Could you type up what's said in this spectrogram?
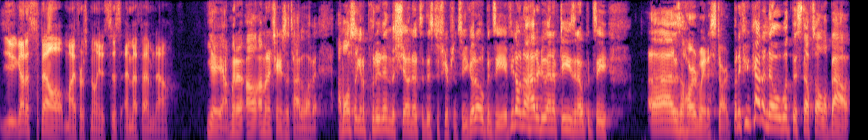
You got to spell My First Million. It's just MFM now. Yeah, yeah. I'm gonna i am gonna change the title of it. I'm also gonna put it in the show notes of this description. So you go to OpenSea. If you don't know how to do NFTs and OpenSea, uh, is a hard way to start. But if you kind of know what this stuff's all about,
